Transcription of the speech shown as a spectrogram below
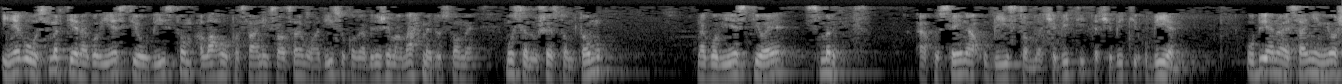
I njegovu smrt je nagovijestio ubistvom Allahov poslanik sa osanem u hadisu koga bliže Imam Ahmed u svome muselu u šestom tomu. Nagovijestio je smrt Huseina ubistvom, da će biti, da će biti ubijen. Ubijeno je sa njim još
